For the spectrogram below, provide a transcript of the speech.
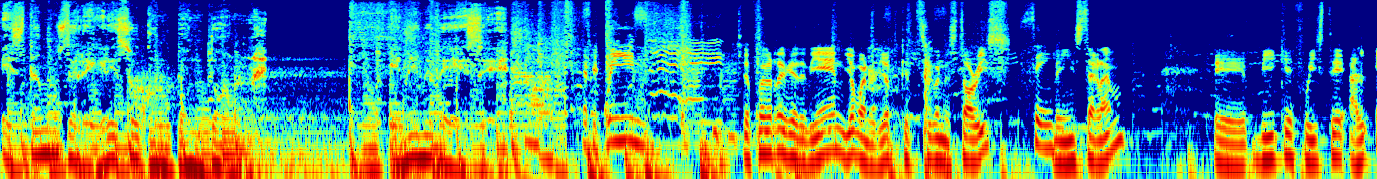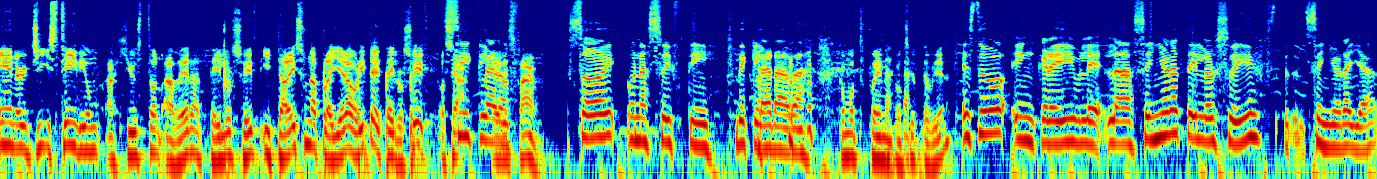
Estamos de regreso con Pontón en MBS. Happy Queen. Te fue reggae de bien. Yo, bueno, yo que te sigo en stories de Instagram. Eh, vi que fuiste al Energy Stadium a Houston a ver a Taylor Swift y traes una playera ahorita de Taylor Swift. O sea, eres fan. Soy una Swiftie declarada. ¿Cómo te fue en el concierto? ¿Bien? Estuvo increíble. La señora Taylor Swift, señora ya,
